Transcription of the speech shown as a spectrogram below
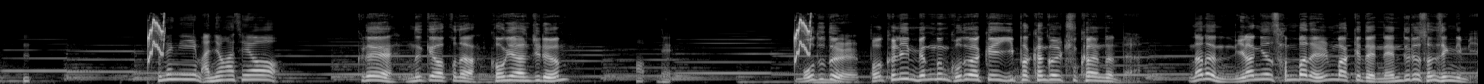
음. 선생님 안녕하세요. 그래 늦게 왔구나 거기 앉으렴 어, 네. 모두들 버클리 명문 고등학교에 입학한 걸 축하한단다 나는 1학년 3반을 맡게 된 앤드류 선생님이야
